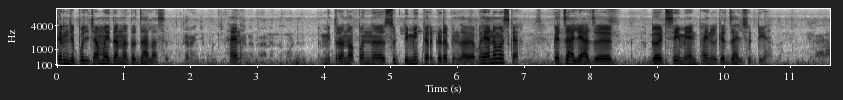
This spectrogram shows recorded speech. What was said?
करंजी पूलच्या मैदानातच झाला असेल. करंजी पुढच्या है ना? आनंद मोठा. मित्रांनो आपण अं, सुट्टी मेकरकडे पण जाऊया. भैया नमस्कार. कधी झाली आज अं, गट सेमी आणि फायनल कधी झाली सुट्टी? नाही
